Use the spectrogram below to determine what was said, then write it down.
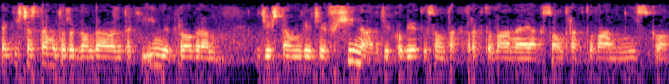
Jakiś czas temu też oglądałem taki inny program, gdzieś tam, wiecie, w Chinach, gdzie kobiety są tak traktowane, jak są traktowane nisko.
